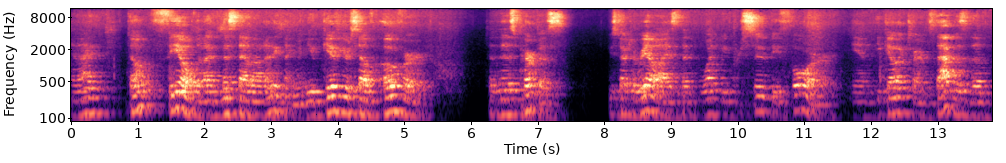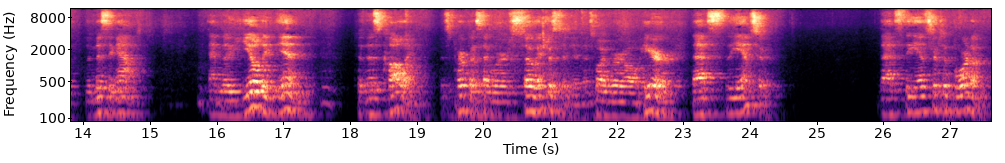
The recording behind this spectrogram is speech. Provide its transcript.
And I don't feel that I've missed out on anything. When you give yourself over to this purpose, you start to realize that what you pursued before in egoic terms, that was the, the missing out. And the yielding in to this calling, this purpose that we're so interested in, that's why we're all here, that's the answer. That's the answer to boredom.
